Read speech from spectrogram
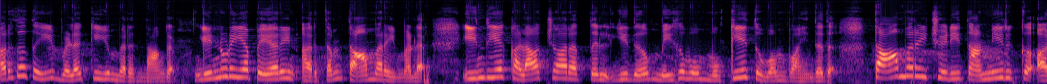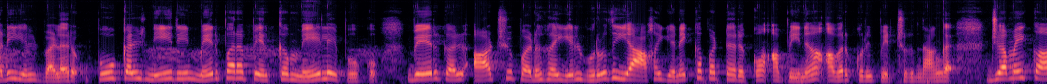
அர்த்தத்தை விளக்கியும் இருந்தாங்க. என்னுடைய பெயரின் அர்த்தம் தாமரை மலர். இந்திய கலாச்சாரத்தில் இது மிகவும் முக்கியத்துவம் வாய்ந்தது. தாமரை செடி தண்ணீருக்கு அடியில் வளரும். பூக்கள் நீரின் மேற்பரப்பிற்கு மேலே பூக்கும். வேர்கள் ஆற்றுப்படுகையில் உறுதியாக இணைக்கப்பட்டிருக்கும் அப்படின்னு அவர் குறிப்பிட்டிருந்தாங்க. ஜமைக்கா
